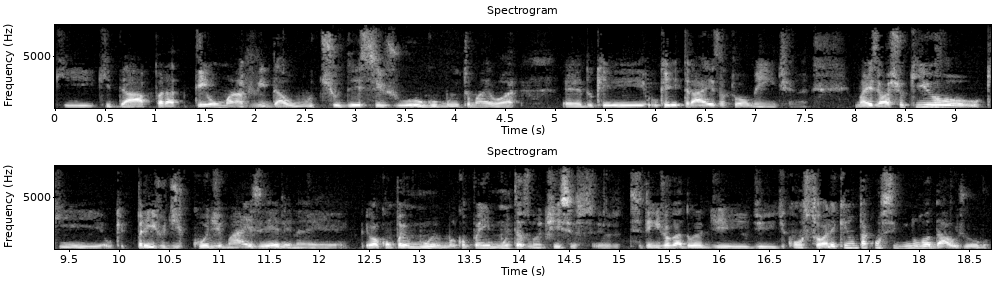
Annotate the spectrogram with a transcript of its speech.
que, que dá para ter uma vida útil desse jogo muito maior é, do que ele, o que ele traz atualmente. Né? Mas eu acho que o, o que o que prejudicou demais ele, né? Eu acompanho muito, acompanhei muitas notícias. Você tem jogador de, de, de console que não está conseguindo rodar o jogo.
